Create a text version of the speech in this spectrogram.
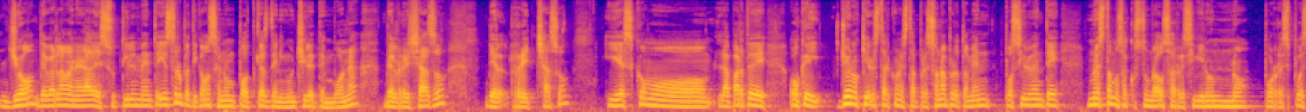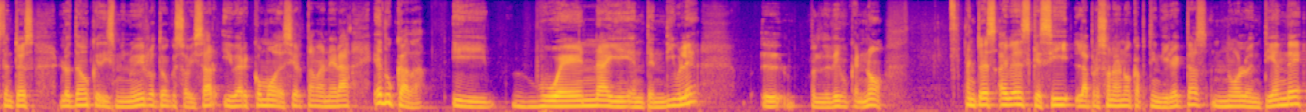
yo de ver la manera de sutilmente, y esto lo platicamos en un podcast de Ningún Chile Tembona, del rechazo, del rechazo. Y es como la parte de, ok, yo no quiero estar con esta persona, pero también posiblemente no estamos acostumbrados a recibir un no por respuesta. Entonces lo tengo que disminuir, lo tengo que suavizar y ver cómo de cierta manera educada y buena y entendible, pues le digo que no. Entonces hay veces que sí, la persona no capta indirectas, no lo entiende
